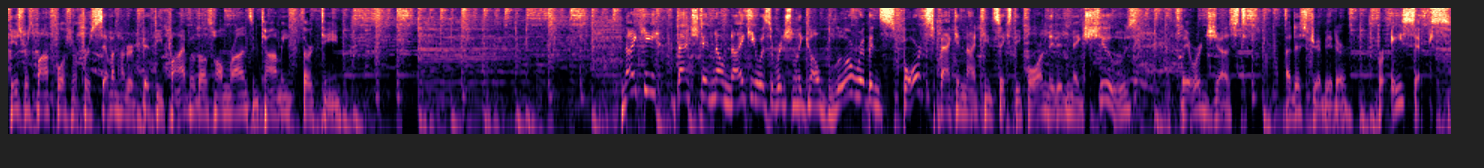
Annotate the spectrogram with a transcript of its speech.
He's responsible for, for 755 of those home runs, and Tommy, 13. Nike, Batch didn't know Nike was originally called Blue Ribbon Sports back in 1964, and they didn't make shoes. They were just a distributor for Asics.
